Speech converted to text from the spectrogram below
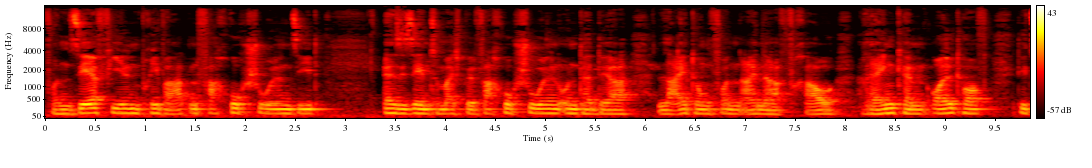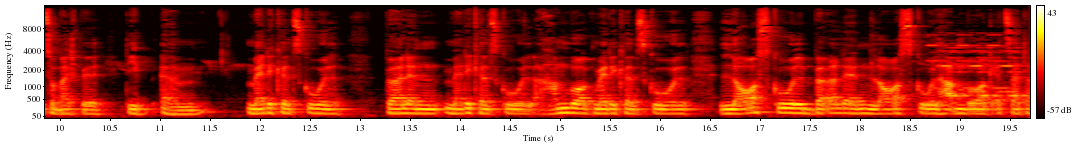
von sehr vielen privaten Fachhochschulen sieht äh, Sie sehen zum Beispiel Fachhochschulen unter der Leitung von einer Frau Renken-Olthoff, die zum Beispiel die ähm, Medical School, Berlin Medical School, Hamburg Medical School, Law School, Berlin Law School, Hamburg etc.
